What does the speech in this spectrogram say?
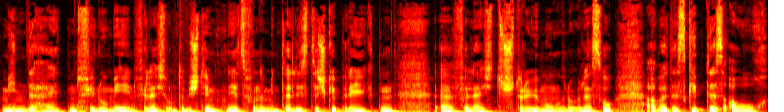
Minderheitenphänomen, vielleicht unter bestimmten jetzt fundamentalistisch geprägten, äh, vielleicht Strömungen oder so, aber das gibt es auch.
